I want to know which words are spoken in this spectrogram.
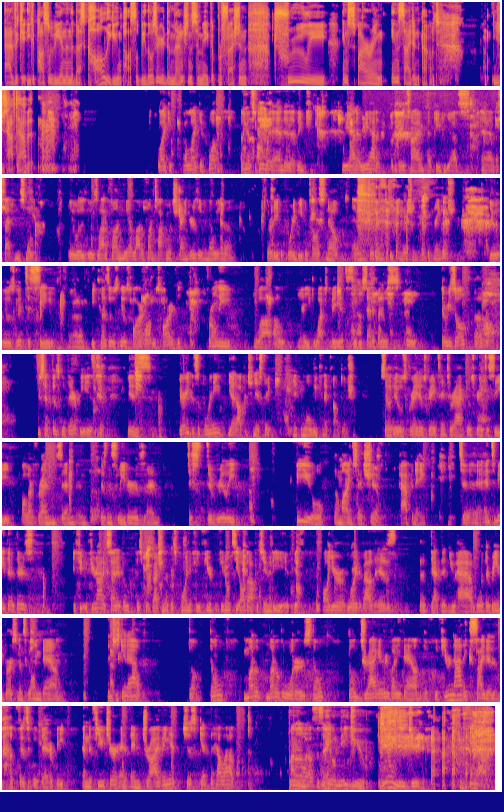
advocate you could possibly be, and then the best colleague you can possibly be. Those are your dimensions to make a profession truly inspiring inside and out. You just have to have it. Like it. I like it. Well, I think that's a good way to end it. I think we had a, we had a, great time at PPS, and aside from the smoke, it was it was a lot of fun. We had a lot of fun talking with strangers, even though we had a 30 to 40 people tell us no and they didn't speak English and perfect English. It, it, was good to see uh, because it was it was hard. It was hard for only well, I'll, you know, you can watch the video to see who said it, but it was the result of who said physical therapy is is very disappointing yet opportunistic in what we can accomplish. So it was great. It was great to interact. It was great to see all our friends and, and business leaders and just to really feel the mindset shift happening. To, and to me, there, there's if you if you're not excited about this profession at this point, if you if, you if you don't see all the opportunity, if, if all you're worried about is the debt that you have or the reimbursements going down, then just get out. Don't don't muddle muddle the waters. Don't don't drag everybody down. If if you're not excited about physical therapy and the future and, and driving it, just get the hell out. Boom. I don't know what else to say. We don't need you. We don't need you. get out.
